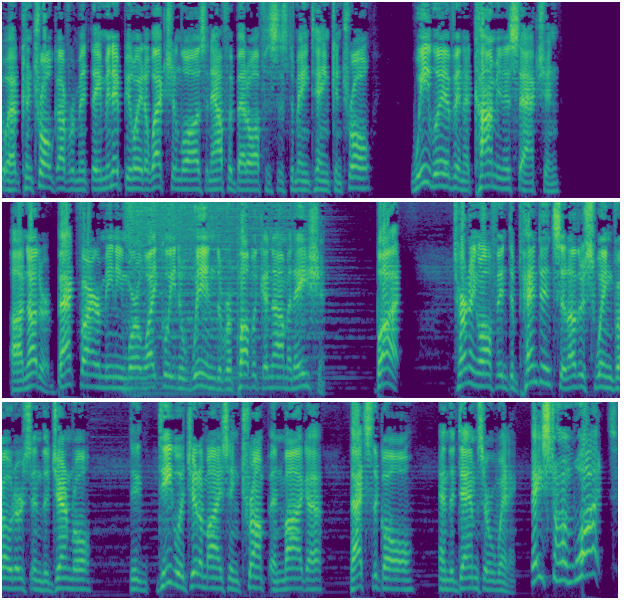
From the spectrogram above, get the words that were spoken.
uh, control government. They manipulate election laws and alphabet offices to maintain control. We live in a communist action. Another backfire meaning more likely to win the Republican nomination. But turning off independents and other swing voters in the general, de- delegitimizing Trump and MAGA. That's the goal, and the Dems are winning. Based on what?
